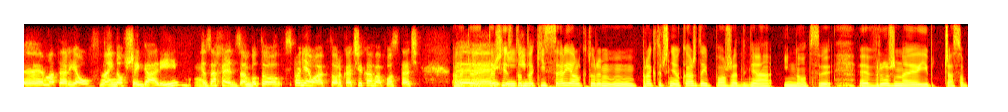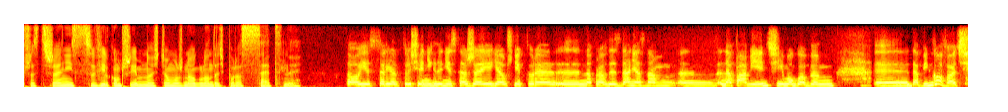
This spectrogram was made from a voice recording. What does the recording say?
e, materiał w najnowszej gali. Zachęcam, bo to wspaniała aktorka, ciekawa postać. Ale te, E, też jest to i- taki serial, którym mm, praktycznie o każdej porze dnia i nocy, w różnej czasoprzestrzeni z wielką przyjemnością można oglądać po raz setny. To jest serial, który się nigdy nie starzeje. Ja już niektóre y, naprawdę zdania znam y, na pamięć i mogłabym y, dubbingować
